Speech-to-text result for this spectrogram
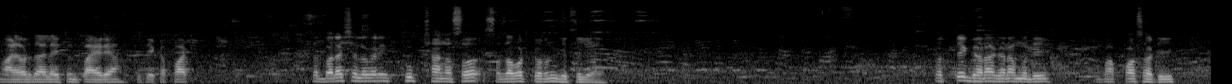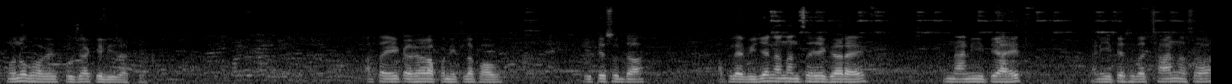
माळ्यावर जायला इथून पायऱ्या तिथे कपाट. तर बऱ्याचशा लोकांनी खूप छान असं सजावट करून घेतलेली आहे. प्रत्येक घराघरामध्ये बाप्पासाठी मनोभावे पूजा केली जाते. आता एक घर आपण इथलं पाहू. इथे सुद्धा आपल्या विजय नानांचं हे घर आहे. नानी इथे आहेत आणि इथे सुद्धा छान असं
